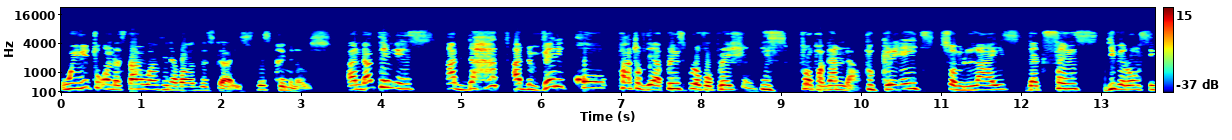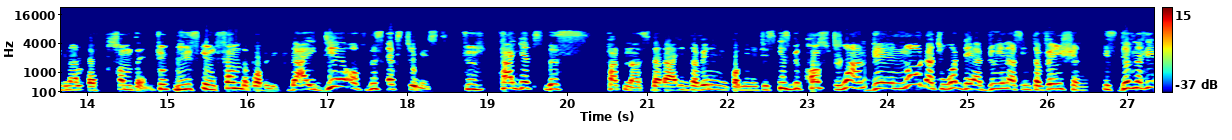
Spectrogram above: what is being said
we need to understand one thing about these guys, these criminals. And that thing is at the heart, at the very core part of their principle of operation is propaganda to create some lies that sense, give a wrong signal of something, to misinform the public. The idea of this extremist to target this partners that are intervening in communities is because one, they know that what they are doing as intervention is definitely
